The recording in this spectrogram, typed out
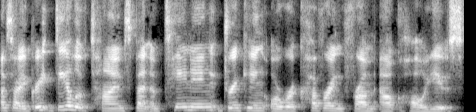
I'm sorry, great deal of time spent obtaining, drinking, or recovering from alcohol use.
